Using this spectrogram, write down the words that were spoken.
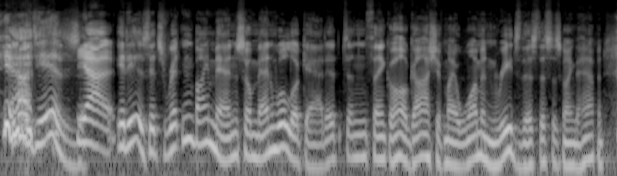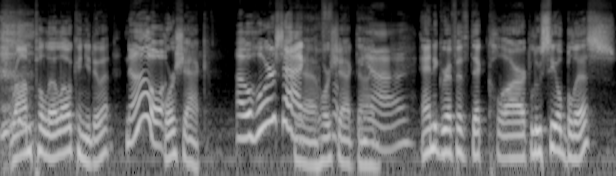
Yeah. It is. Yeah. It is. It's written by men, so men will look at it and think, oh gosh, if my woman reads this, this is going to happen. Ron Palillo, can you do it? No. Horshack. oh, Horshack. Yeah, Horshack died. Yeah. Andy Griffith, Dick Clark, Lucille Bliss,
